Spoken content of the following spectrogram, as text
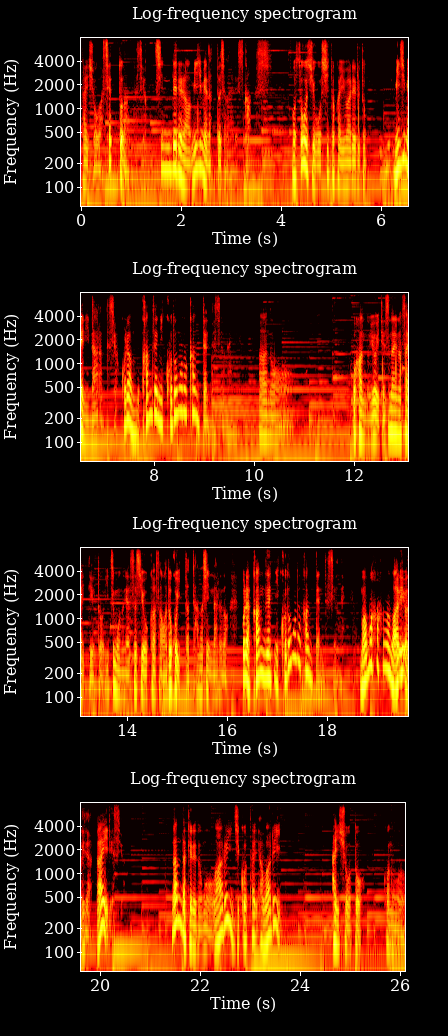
対象がセットなんですよ。シンデレラは惨めだったじゃないですか。お掃除をしとか言われると、惨めになるんですよ。これはもう完全に子供の観点ですよね。あの、ご飯の用意手伝いなさいって言うと、いつもの優しいお母さんはどこ行ったって話になるの。これは完全に子供の観点ですよね。ママ母が悪いわけではないですよ。なんだけれども、悪い自己対、あ悪い対象と、この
